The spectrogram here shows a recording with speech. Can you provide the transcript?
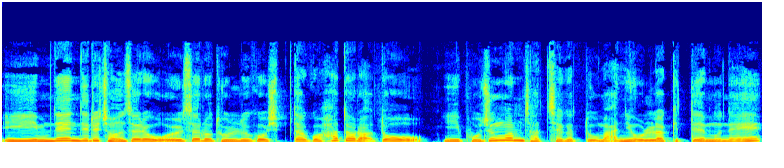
이 임대인들이 전세를 월세로 돌리고 싶다고 하더라도 이 보증금 자체가 또 많이 올랐기 때문에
